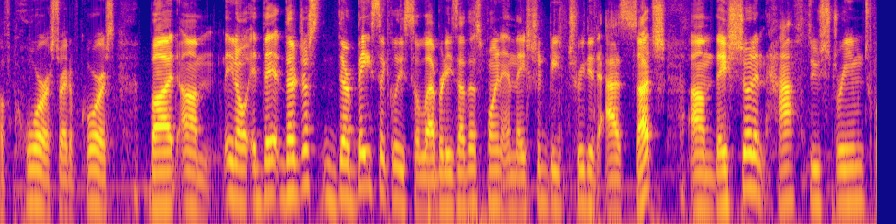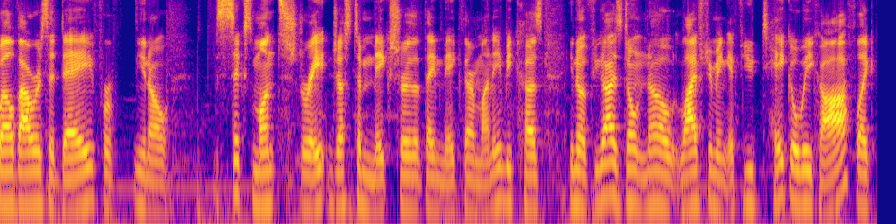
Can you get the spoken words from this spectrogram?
Of course right? Of course. But um you know they, they're just they're basically celebrities at this point and they should be treated as such. Um they shouldn't have to stream 12 hours a day for you know six months straight just to make sure that they make their money because you know if you guys don't know live streaming if you take a week off like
